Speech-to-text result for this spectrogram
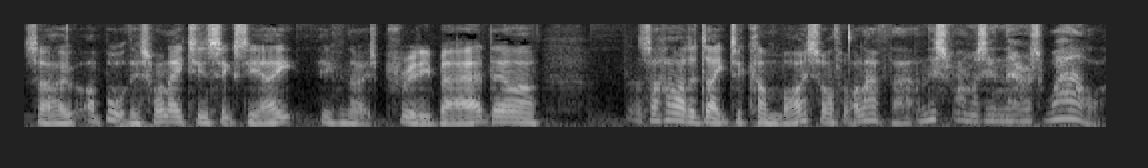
So I bought this one, 1868, even though it's pretty bad. They are, it's a harder date to come by, so I thought I'll have that. And this one was in there as well.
